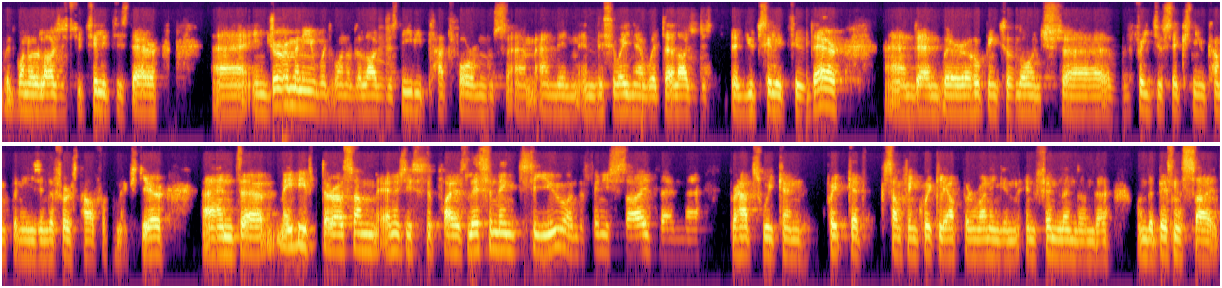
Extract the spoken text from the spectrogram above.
with one of the largest utilities there uh, in Germany with one of the largest EV platforms, um, and in, in Lithuania with the largest the utility there. And then we're hoping to launch uh, three to six new companies in the first half of next year. And uh, maybe if there are some energy suppliers listening to you on the Finnish side, then uh, perhaps we can quick get something quickly up and running in, in Finland on the on the business side.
